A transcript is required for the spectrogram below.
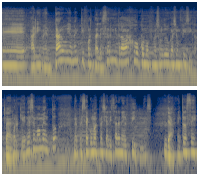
eh, alimentar obviamente y fortalecer mi trabajo como profesor de educación física. Claro. Porque en ese momento me empecé como a especializar en el fitness. Ya. Entonces,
